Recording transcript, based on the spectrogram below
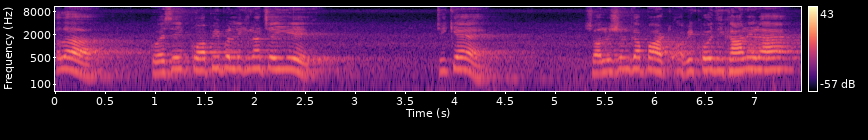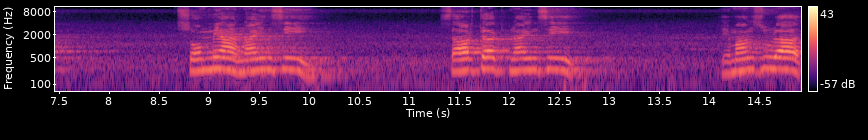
है वैसे ही कॉपी पर लिखना चाहिए। ठीक है? सॉल्यूशन का पार्ट अभी कोई दिखा नहीं रहा है। Saumya nine C Sarthak nine C Himanshu Raj,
